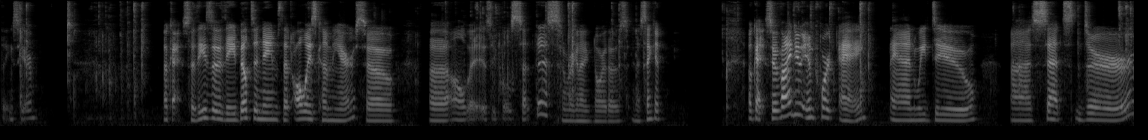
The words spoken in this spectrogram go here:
things here. Okay, so these are the built-in names that always come here. So uh, always equals set this, and we're going to ignore those in a second. Okay, so if I do import A, and we do uh, set dir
